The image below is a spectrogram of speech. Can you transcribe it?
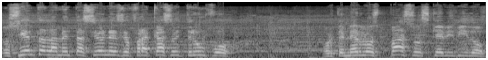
Doscientas lamentaciones de fracaso y triunfo por tener los pasos que he vivido.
